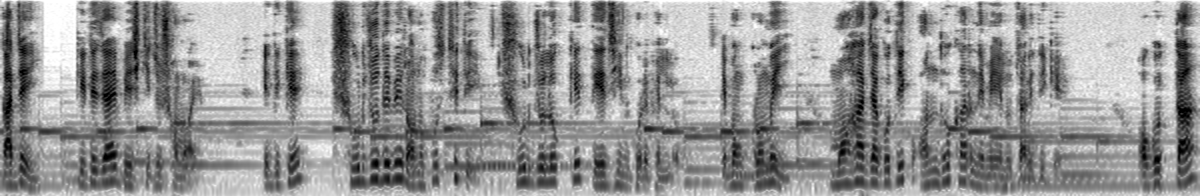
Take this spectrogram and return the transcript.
কাজেই কেটে যায় বেশ কিছু সময়। এদিকে সূর্যদেবের অনুপস্থিতি সূর্যলোককে তেজহীন করে ফেলল এবং ক্রমেই মহাজাগতিক অন্ধকার নেমে এলো চারিদিকে। অগত্যা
